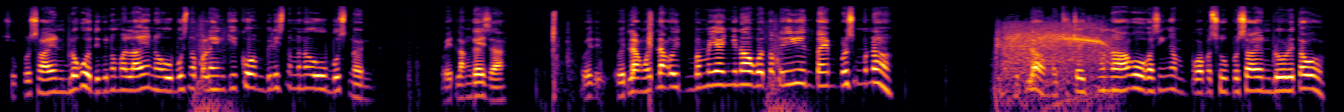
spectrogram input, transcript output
Super Saiyan Blue ko, di ko na malayan. Naubos na pala yung ko. Ang bilis naman naubos nun. Wait lang guys ha. Wait, wait lang, wait lang. Wait, mamayan nyo na ako atakihin. Time first muna. Wait lang, mag-charge muna ako kasi nga magpapa Super Saiyan Blue ulit ako.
